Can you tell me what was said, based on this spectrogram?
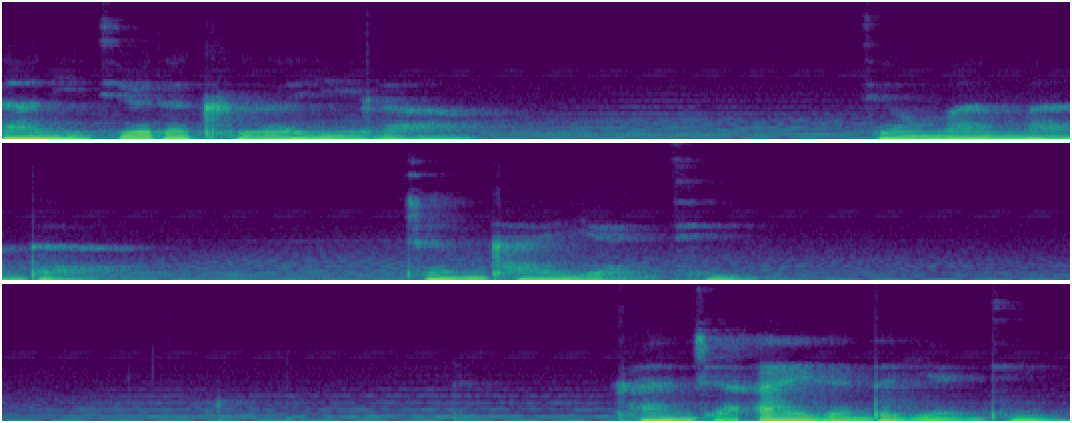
当你觉得可以了，就慢慢的睁开眼睛。看着爱人的眼睛，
